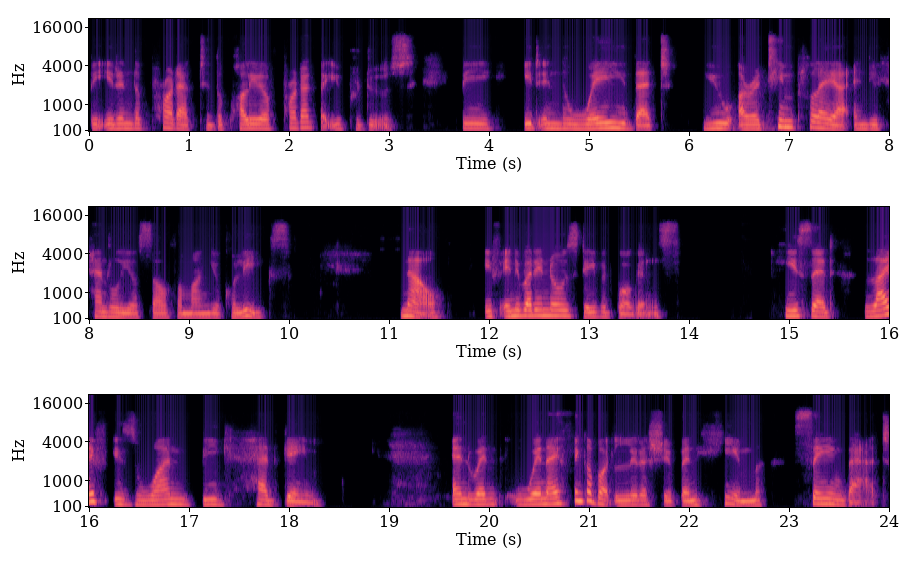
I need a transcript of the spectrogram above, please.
be it in the product, the quality of product that you produce, be it in the way that you are a team player and you handle yourself among your colleagues. Now, if anybody knows David Goggins, he said, life is one big head game. And when, when I think about leadership and him saying that,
